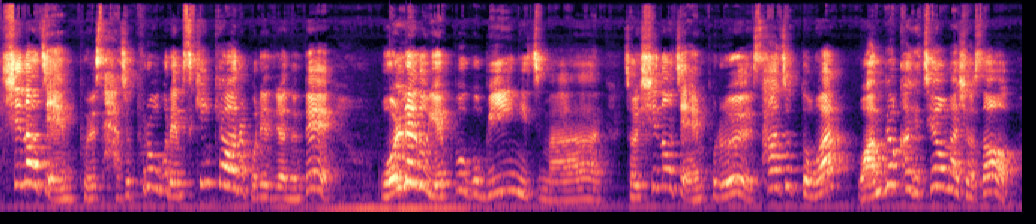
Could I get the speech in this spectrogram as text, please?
시너지 앰플 4주 프로그램 스킨케어를 보내드렸는데 원래도 예쁘고 미인이지만 저희 시너지 앰플을 4주 동안 완벽하게 체험하셔서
